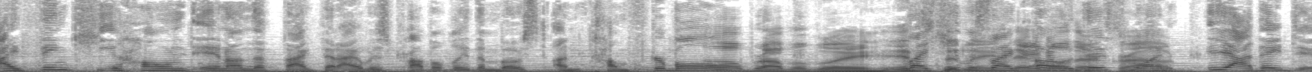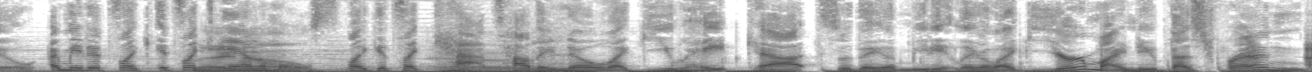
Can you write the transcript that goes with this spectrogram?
I think he honed in on the fact that I was probably the most uncomfortable. Oh, probably. like he was like, They "Oh, this crowd. one." Yeah, they do. I mean, it's like it's like They know. Uh. animals. Like it's like cats. how they know like you hate cats, so they immediately are like, "You're my new best friend."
